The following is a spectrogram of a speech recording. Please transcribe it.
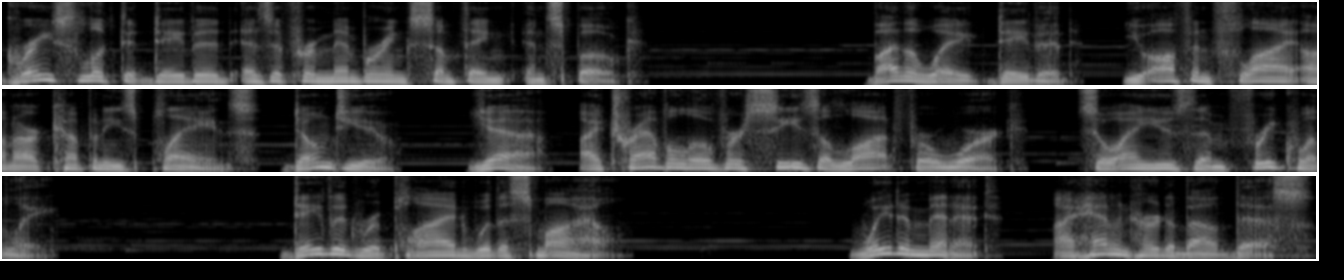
Grace looked at David as if remembering something and spoke. By the way, David, you often fly on our company's planes, don't you? Yeah, I travel overseas a lot for work, so I use them frequently. David replied with a smile. Wait a minute, I haven't heard about this.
